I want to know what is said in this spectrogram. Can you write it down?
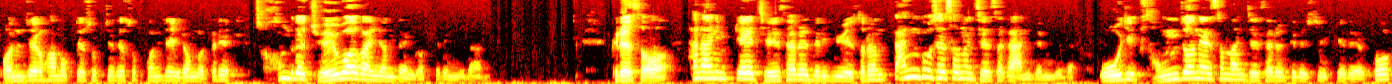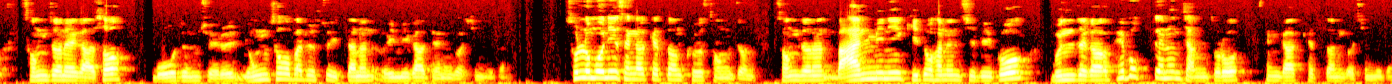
번제, 화목제, 속죄제, 속건제 이런 것들이 전부 다 죄와 관련된 것들입니다. 그래서 하나님께 제사를 드리기 위해서는 딴 곳에서는 제사가 안 됩니다. 오직 성전에서만 제사를 드릴 수 있게 되었고 성전에 가서 모든 죄를 용서받을 수 있다는 의미가 되는 것입니다. 솔로몬이 생각했던 그 성전, 성전은 만민이 기도하는 집이고 문제가 회복되는 장소로 생각했던 것입니다.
